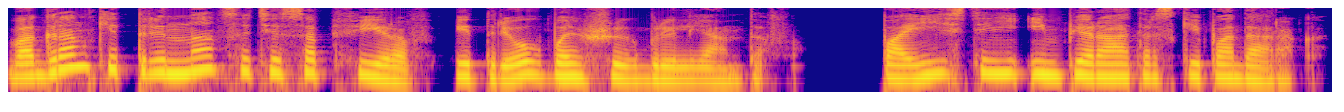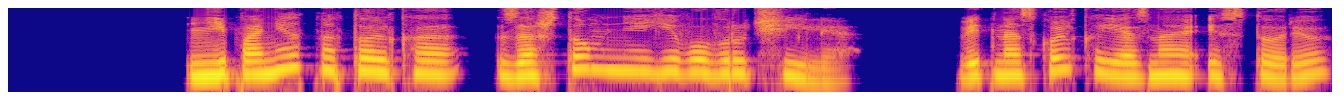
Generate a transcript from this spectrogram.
в огранке тринадцати сапфиров и трех больших бриллиантов. Поистине императорский подарок. Непонятно только, за что мне его вручили. Ведь, насколько я знаю историю,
